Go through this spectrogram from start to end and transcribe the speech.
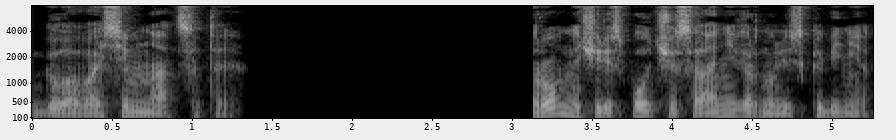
Глава 17. Ровно через полчаса они вернулись в кабинет.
